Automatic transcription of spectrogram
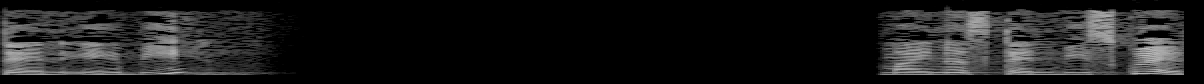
10ab minus 10b square.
